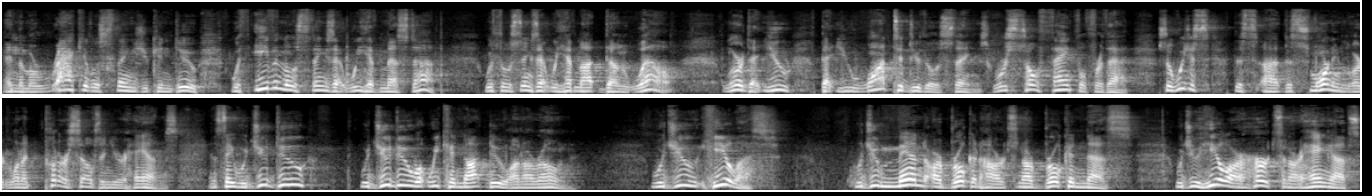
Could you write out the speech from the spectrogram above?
and the miraculous things you can do with even those things that we have messed up with those things that we have not done well. Lord, that you that you want to do those things. We're so thankful for that. So we just this uh, this morning, Lord, want to put ourselves in your hands and say, would you do would you do what we cannot do on our own? Would you heal us? Would you mend our broken hearts and our brokenness? Would you heal our hurts and our hangups?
